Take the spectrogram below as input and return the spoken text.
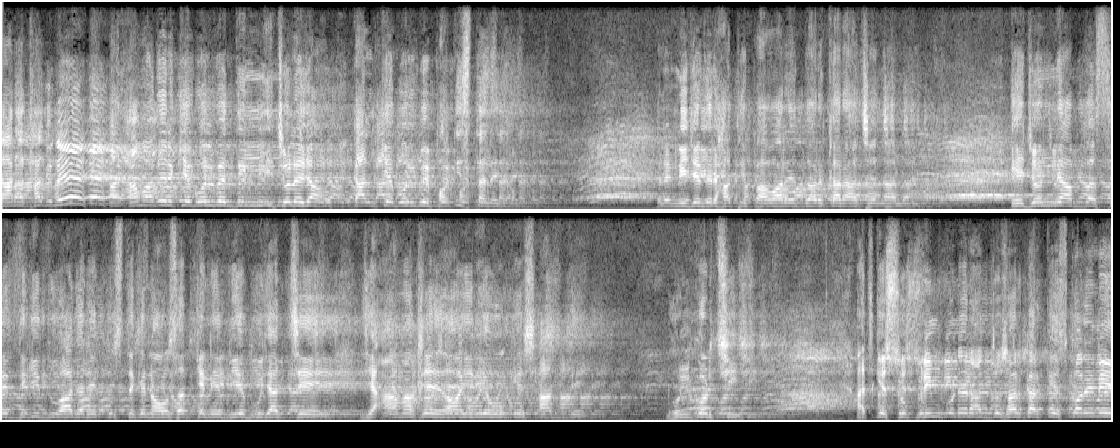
তারা থাকবে, আর আমাদেরকে বলবে দিল্লি চলে যাও, কালকে বলবে পাকিস্তানে যাও। তাহলে নিজেদের হাতে পাওয়ারের দরকার আছে না না এজন্য আব্বাস সিদ্দিকি দু হাজার একুশ থেকে নওসাদকে নিয়ে বিয়ে বুঝাচ্ছে যে আমাকে ওকে সাথ দে। ভুল করছি আজকে সুপ্রিম কোর্টে রাজ্য সরকার কেস করেনি।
